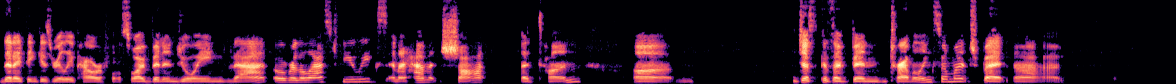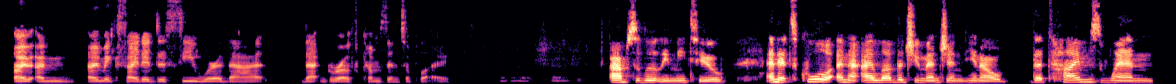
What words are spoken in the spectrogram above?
that I think is really powerful. So I've been enjoying that over the last few weeks, and I haven't shot a ton, um, just because I've been traveling so much. But uh, I, I'm I'm excited to see where that that growth comes into play. Absolutely, me too. And it's cool. And I love that you mentioned, you know, the times when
